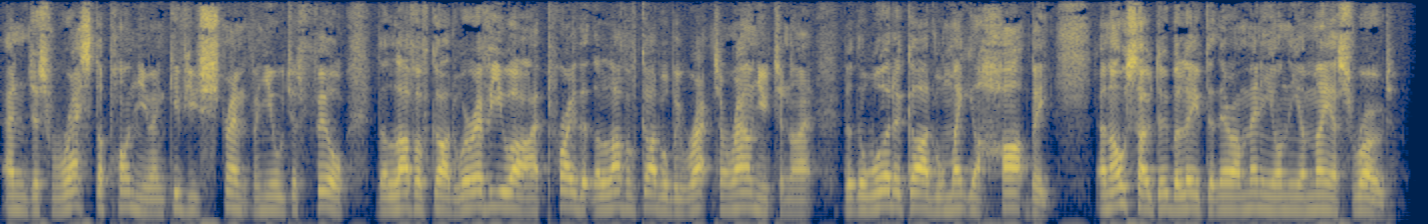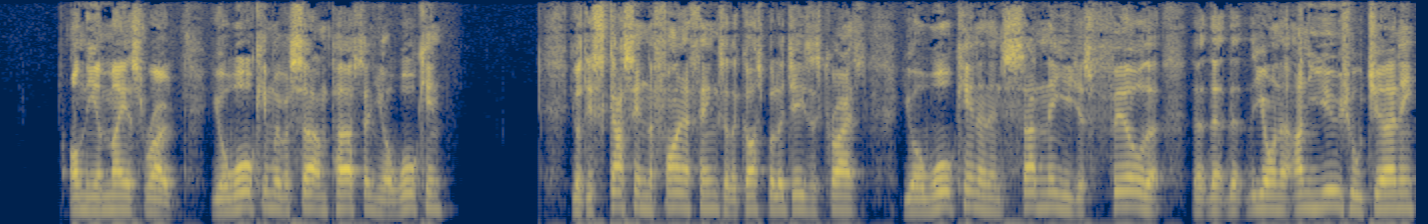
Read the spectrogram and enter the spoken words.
and just rest upon you and give you strength, and you will just feel the love of God wherever you are. I pray that the love of God will be wrapped around you tonight, that the Word of God will make your heart beat. And also, do believe that there are many on the Emmaus Road. On the Emmaus Road, you're walking with a certain person, you're walking you're discussing the finer things of the gospel of Jesus Christ. You're walking, and then suddenly you just feel that, that, that, that you're on an unusual journey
